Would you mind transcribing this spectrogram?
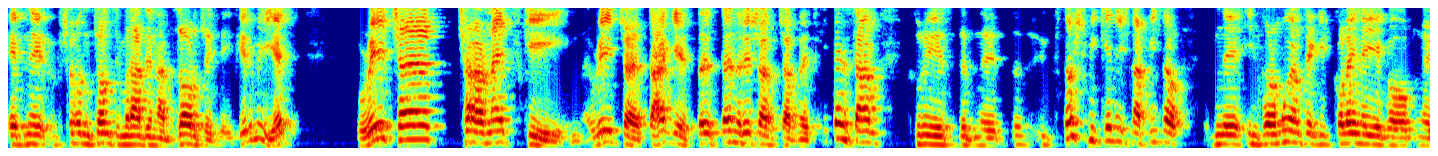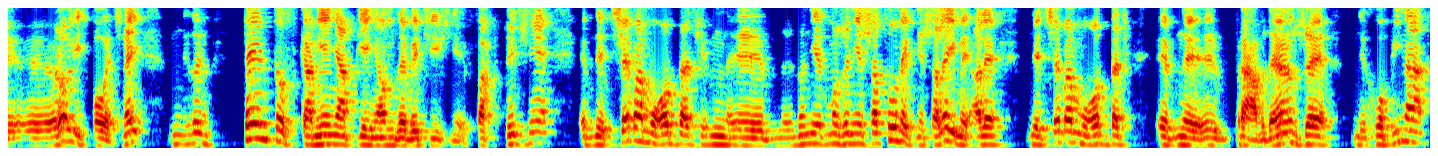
E, przewodniczącym Rady Nadzorczej tej firmy jest Richard Czarnecki. Richard, tak jest, to jest ten Ryszard Czarnecki, ten sam, który jest. Ktoś mi kiedyś napisał, informując o jakiejś kolejnej jego roli społecznej, ten to z kamienia pieniądze wyciśnie. Faktycznie trzeba mu oddać, no nie, może nie szacunek, nie szalejmy, ale trzeba mu oddać prawdę, że chłopina,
